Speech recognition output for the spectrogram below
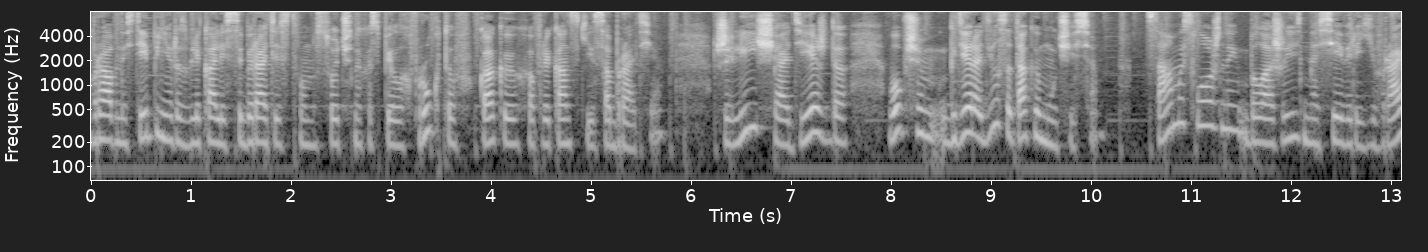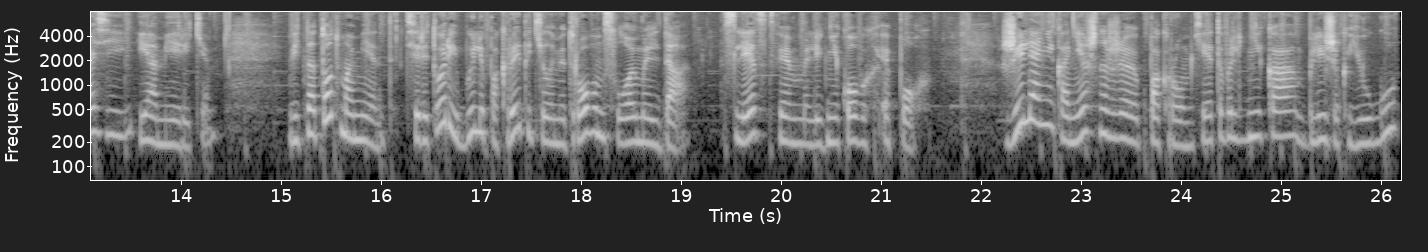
в равной степени развлекались собирательством сочных и спелых фруктов, как их африканские собратья. Жилище, одежда, в общем, где родился, так и мучайся. Самой сложной была жизнь на севере Евразии и Америки. Ведь на тот момент территории были покрыты километровым слоем льда, следствием ледниковых эпох. Жили они, конечно же, по кромке этого ледника, ближе к югу,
